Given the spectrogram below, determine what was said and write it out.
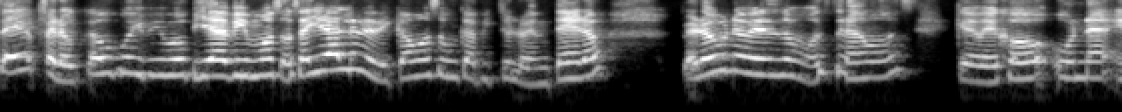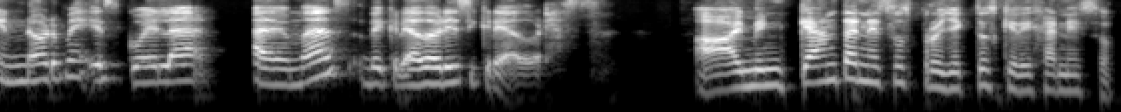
sé, pero Cowboy Bebop ya vimos, o sea, ya le dedicamos un capítulo entero, pero una vez lo mostramos que dejó una enorme escuela, además de creadores y creadoras. Ay, me encantan esos proyectos que dejan eso.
